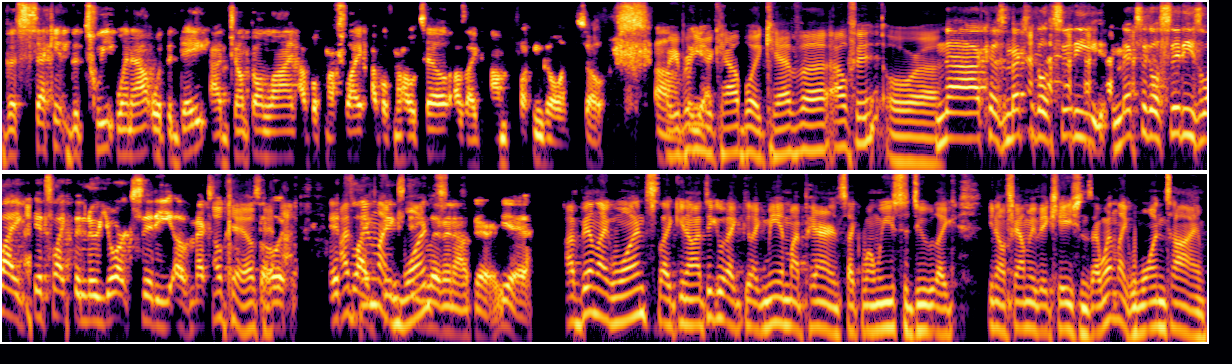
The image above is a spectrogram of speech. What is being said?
the second the tweet went out with the date, I jumped online, I booked my flight, I booked my hotel. I was like, I'm fucking going. So, um, Are you bringing yeah. your cowboy Kev uh, outfit or? Uh, Nah, because Mexico City, Mexico City's like it's like the New York City of Mexico. Okay, okay. So it, it's I've like been, like, once- living out there. Yeah, I've been like once, like you know, I think like like me and my parents, like when we used to do like you know family vacations. I went like one time,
